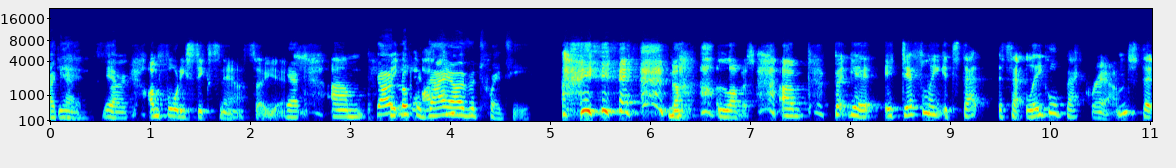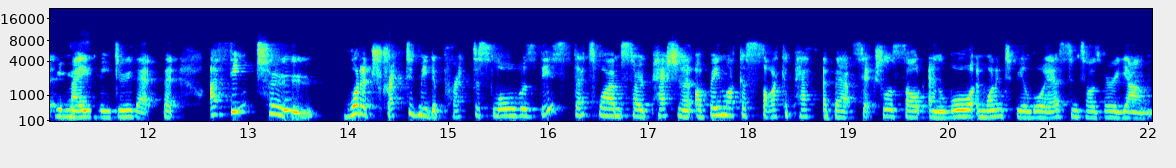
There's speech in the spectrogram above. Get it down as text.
Okay. Yeah. Yep. So I'm 46 now. So yeah. Yep. Um, Don't look yeah, a day think, over 20. no, I love it. Um, but yeah, it definitely it's that it's that legal background that yes. made me do that. But I think too, what attracted me to practice law was this. That's why I'm so passionate. I've been like a psychopath about sexual assault and law and wanting to be a lawyer since I was very young.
